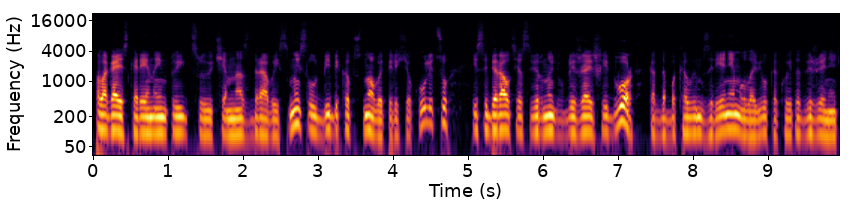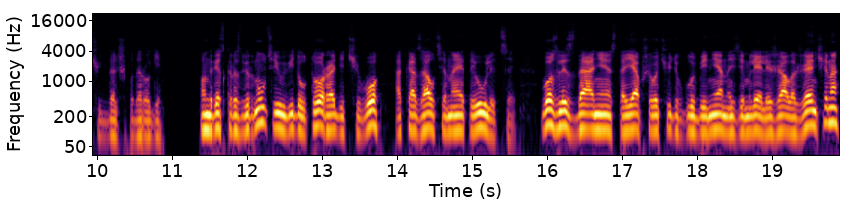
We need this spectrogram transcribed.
Полагаясь скорее на интуицию, чем на здравый смысл, Бибиков снова пересек улицу и собирался свернуть в ближайший двор, когда боковым зрением уловил какое-то движение чуть дальше по дороге. Он резко развернулся и увидел то, ради чего оказался на этой улице. Возле здания, стоявшего чуть в глубине, на земле лежала женщина,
